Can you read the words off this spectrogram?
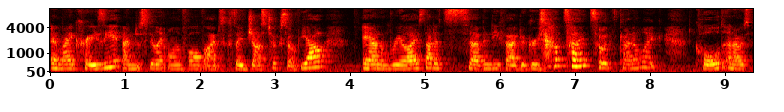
Am I crazy? I'm just feeling all the fall vibes because I just took Sophie out and realized that it's 75 degrees outside. So it's kind of like cold and I was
